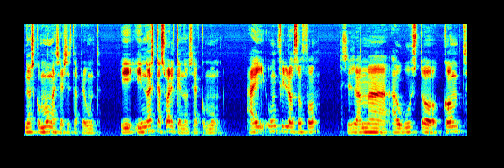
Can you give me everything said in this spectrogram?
no es común hacerse esta pregunta y, no es casual que no sea común hay un filósofo se llama Augusto Comte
